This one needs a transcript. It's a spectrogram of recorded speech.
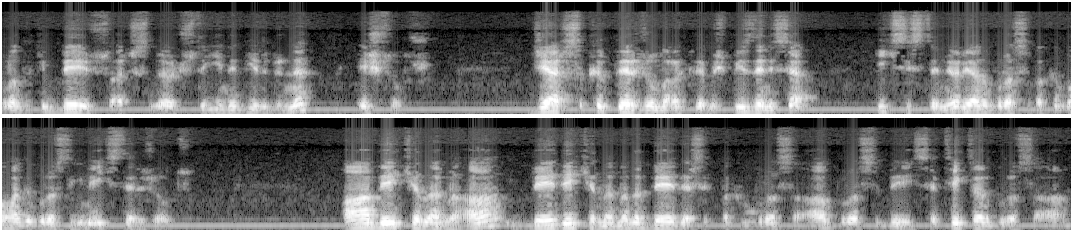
buradaki B üssü açısının ölçüsü de yine birbirine eşit olur. C açısı 40 derece olarak verilmiş. Bizden ise x isteniyor. Yani burası bakın. O halde burası yine x derece oldu. AB kenarına A, BD kenarına da B dersek. Bakın burası A, burası B ise tekrar burası A.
